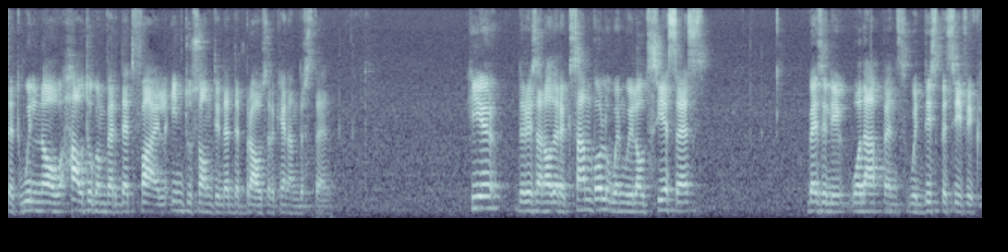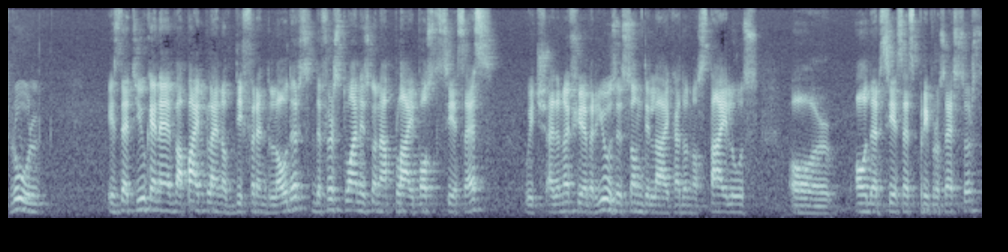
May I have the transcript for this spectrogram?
that will know how to convert that file into something that the browser can understand. Here, there is another example when we load CSS. Basically, what happens with this specific rule is that you can have a pipeline of different loaders. The first one is going to apply PostCSS, which I don't know if you ever use, is something like, I don't know, Stylus or other CSS preprocessors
